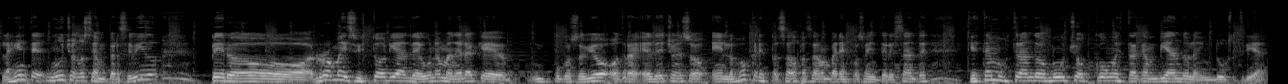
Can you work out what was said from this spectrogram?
la gente, muchos no se han percibido, pero Roma y su historia de una manera que un poco se vio, otra, eh, de hecho en, eso, en los Oscars pasados pasaron varias cosas interesantes que están mostrando mucho cómo está cambiando la industria.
